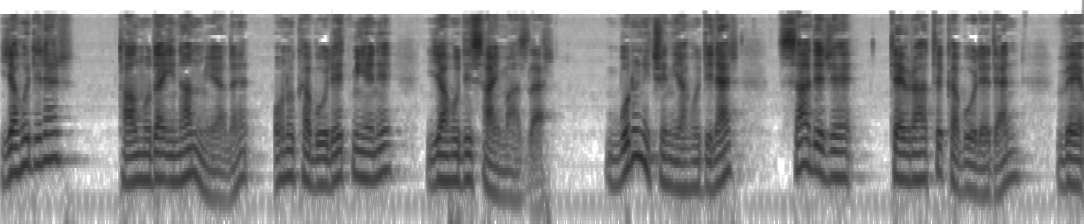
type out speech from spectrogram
Yahudiler Talmud'a inanmayanı, onu kabul etmeyeni Yahudi saymazlar. Bunun için Yahudiler sadece Tevrat'ı kabul eden ve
